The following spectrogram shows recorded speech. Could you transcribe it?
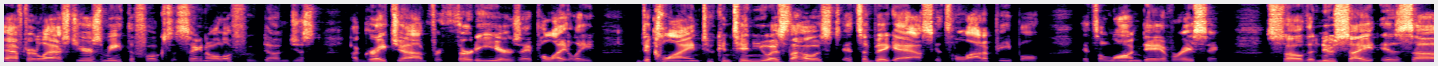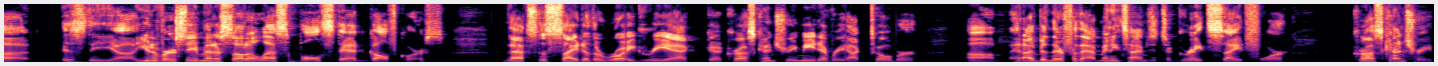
After last year's meet, the folks at St. Olaf, who've done just a great job for 30 years, they politely declined to continue as the host. It's a big ask. It's a lot of people. It's a long day of racing. So the new site is uh, is the uh, University of Minnesota Les Bolstad Golf Course. That's the site of the Roy Griak uh, cross country meet every October. Um, and I've been there for that many times. It's a great site for cross country.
